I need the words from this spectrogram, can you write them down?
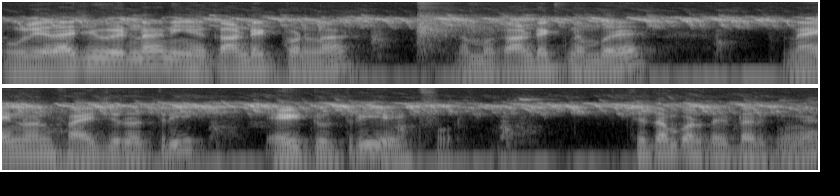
உங்களுக்கு ஏதாச்சும் வேணுன்னா நீங்கள் காண்டாக்ட் பண்ணலாம். நம்ம contact number nine one five zero three eight two three eight four சிதம்பரத்துக்கிட்ட இருக்குங்க.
